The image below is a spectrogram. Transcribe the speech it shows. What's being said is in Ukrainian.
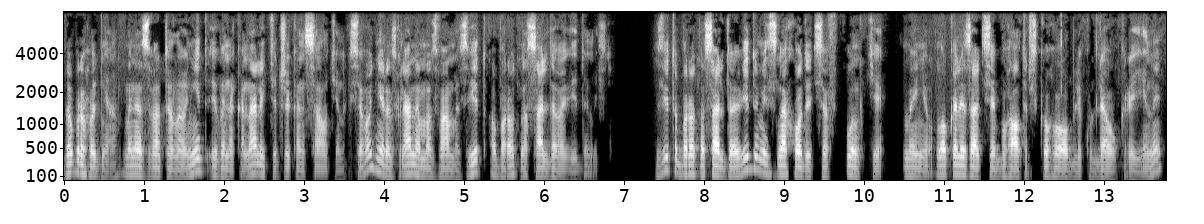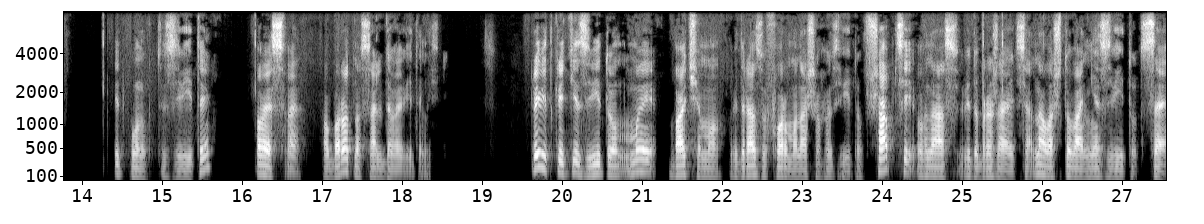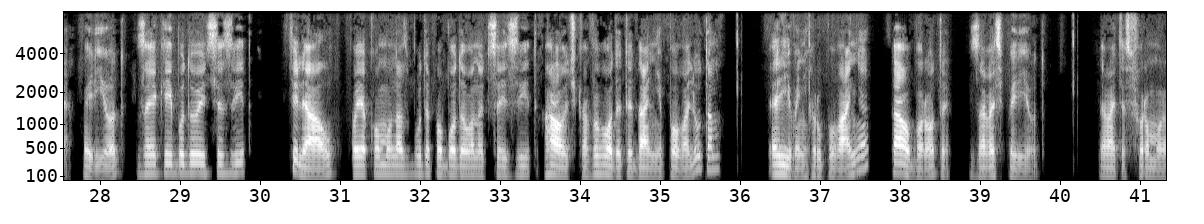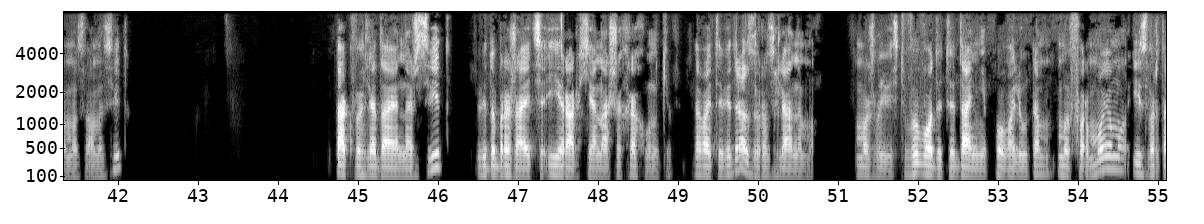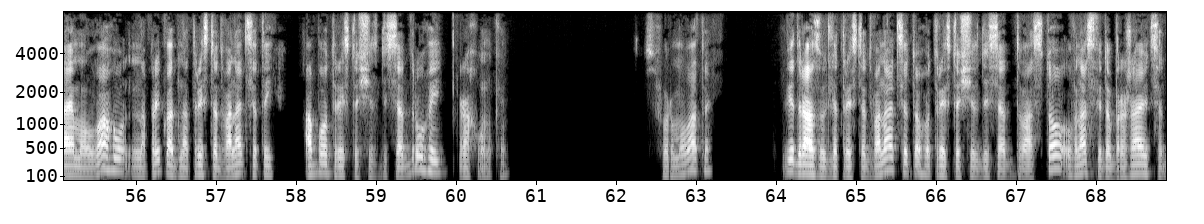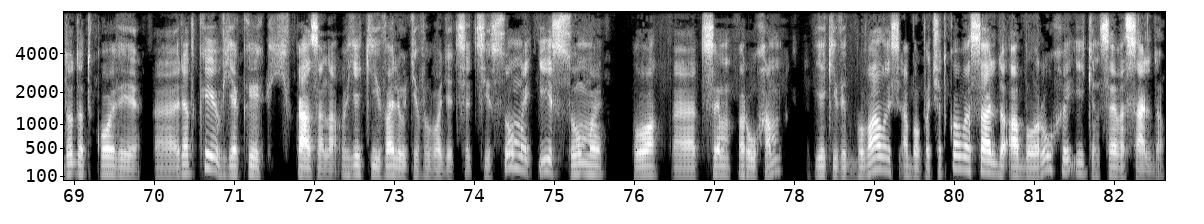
Доброго дня, мене звати Леонід і ви на каналі TG Consulting. Сьогодні розглянемо з вами звіт оборотно-сальдова відомість. Звіт оборотно-сальдова відомість знаходиться в пункті меню Локалізація бухгалтерського обліку для України, підпункт Звіти, ОСВ оборотно-сальдова відомість. При відкритті звіту ми бачимо відразу форму нашого звіту. В шапці в нас відображаються налаштування звіту це період, за який будується звіт, філіал, по якому у нас буде побудовано цей звіт, галочка Виводити дані по валютам, рівень групування та обороти за весь період. Давайте сформуємо з вами звіт. Так виглядає наш звіт. Відображається ієрархія наших рахунків. Давайте відразу розглянемо можливість виводити дані по валютам. Ми формуємо і звертаємо увагу, наприклад, на 312 або 362 рахунки. Сформувати. Відразу для 312, 362, 100 у нас відображаються додаткові е, рядки, в яких вказано, в якій валюті виводяться ці суми, і суми по е, цим рухам, які відбувались або початкове сальдо, або рухи і кінцеве сальдо.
